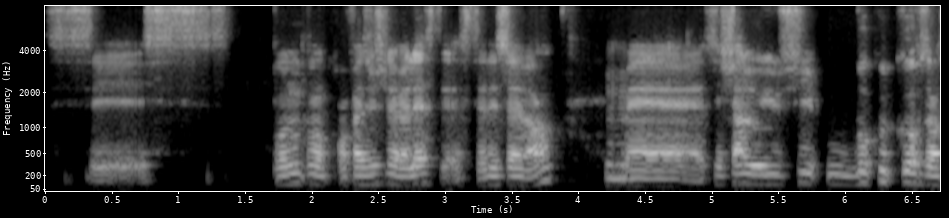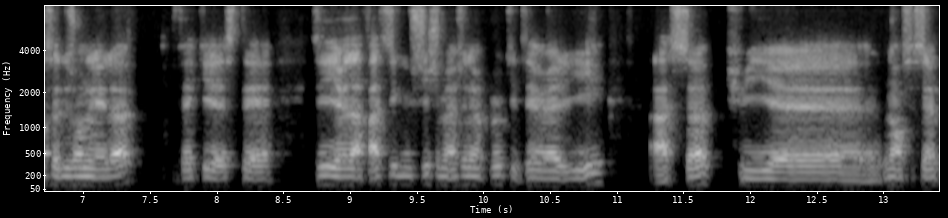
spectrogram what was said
sais, pour nous qu'on faisait juste le relais, c'était décevant. Mhm. Mais c'est Charles a eu aussi beaucoup de courses dans cette journée-là. Fait que c'était. Il y avait la fatigue aussi, j'imagine, un peu qui était reliée à ça. Puis, euh, non, c'est.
